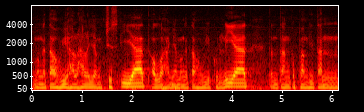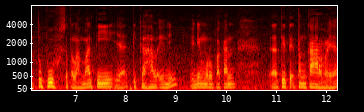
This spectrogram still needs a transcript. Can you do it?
mengetahui hal-hal yang juz'iyat Allah hanya mengetahui kuliat tentang kebangkitan tubuh setelah mati ya tiga hal ini. Ini yang merupakan uh, titik tengkar ya.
